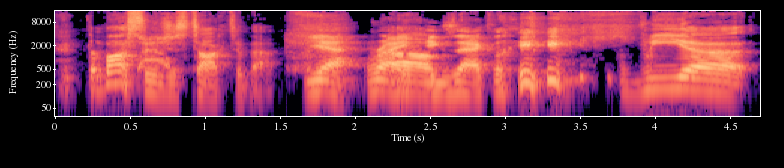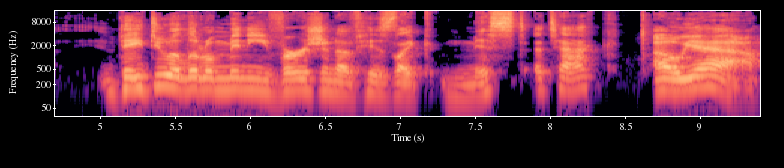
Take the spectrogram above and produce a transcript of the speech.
the boss Wow. we just talked about. yeah, right, Um, exactly. We uh they do a little mini version of his like mist attack. oh yeah,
